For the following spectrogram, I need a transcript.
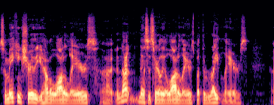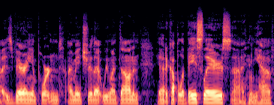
So making sure that you have a lot of layers, uh, not necessarily a lot of layers, but the right layers uh, is very important. I made sure that we went down and you had a couple of base layers, uh, and then you have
